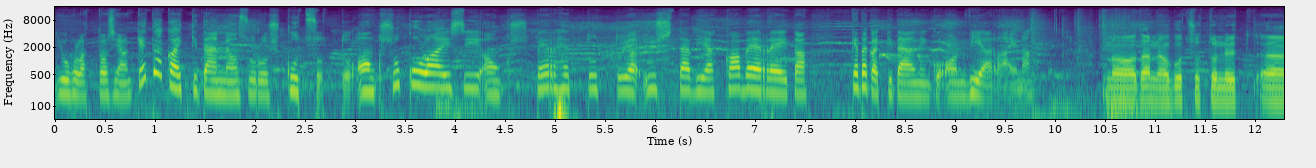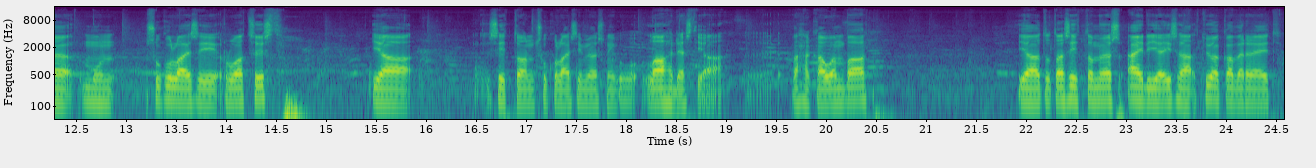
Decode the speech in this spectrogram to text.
juhlat tosiaan. Ketä kaikki tänne on surus kutsuttu? Onko sukulaisia, onko perhetuttuja, ystäviä, kavereita? Ketä kaikki täällä niinku on vieraina? No tänne on kutsuttu nyt äh, mun sukulaisia Ruotsista ja sitten on sukulaisia myös niinku Lahdesta ja vähän kauempaa. Ja tota, sitten on myös äidin ja isä työkavereit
